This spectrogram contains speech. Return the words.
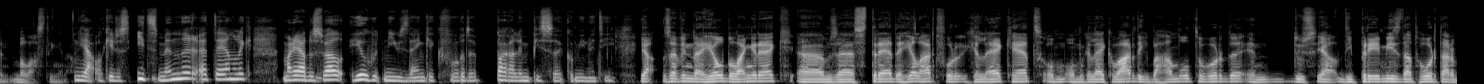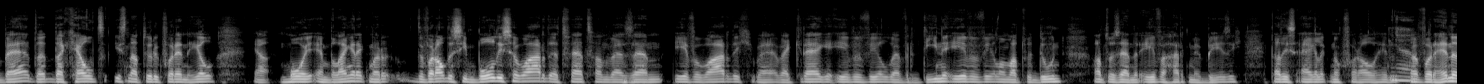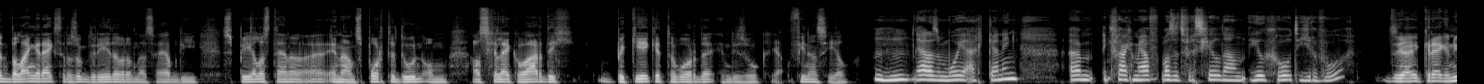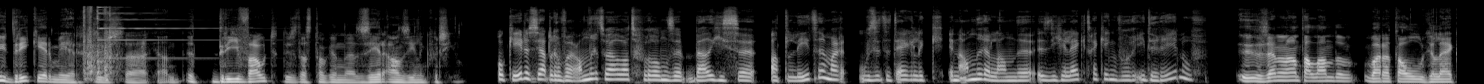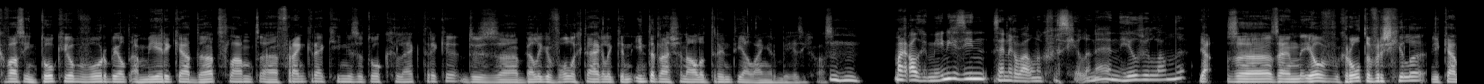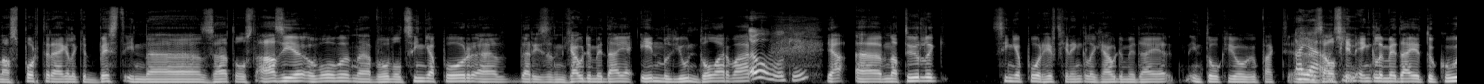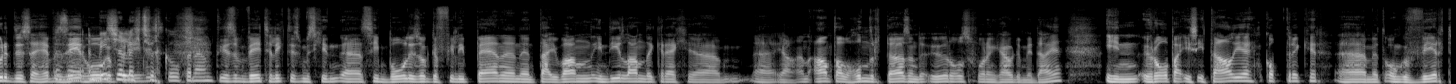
16,5% belastingen aan. Ja, oké, dus iets minder uiteindelijk. Maar ja, dus wel heel goed nieuws, denk ik, voor de Paralympische community. Ja, zij vinden dat heel belangrijk. Ehm, zij strijden heel hard voor gelijkheid, om, om gelijkwaardig behandeld te worden. En dus ja, die premies, dat hoort daarbij. Dat, dat geld is natuurlijk voor hen heel ja, mooi en belangrijk. Maar de, vooral de symbolische waarde, het feit van wij zijn evenwaardig, wij, wij krijgen evenveel, wij verdienen evenveel aan wat we doen, want we zijn er even hard mee bezig. Dat is eigenlijk nog vooral hen, Ja. voor hen het belangrijkste. Dat is ook de reden waarom dat zij op die spelen staan eh, en aan sporten doen, om als gelijkwaardig bekeken te worden en dus ook ja, financieel. Mhm, Ja, dat is een mooie erkenning. Ehm, ik vraag me af, was het verschil dan heel groot hiervoor? Zij krijgen nu drie keer meer, dus eh, ja, het drievoud, dus dat is toch een eh, zeer aanzienlijk verschil. Oké, dus ja, er verandert wel wat voor onze Belgische atleten, maar hoe zit het eigenlijk in andere landen? Is die gelijktrekking voor iedereen? Of? Er zijn een aantal landen waar het al gelijk was. In Tokio bijvoorbeeld, Amerika, Duitsland, eh, Frankrijk gingen ze het ook gelijk trekken. Dus eh, België volgt eigenlijk een internationale trend die al langer bezig was. Mhm. Maar algemeen gezien zijn er wel nog verschillen hè, in heel veel landen. Ja, ze zijn heel grote verschillen. Je kan als sporter eigenlijk het best in eh, Zuidoost-Azië wonen. Eh, bijvoorbeeld Singapore, eh, daar is een gouden medaille 1 miljoen dollar waard. Oh, oké. Ja, eh, natuurlijk. Singapore heeft geen enkele gouden medaille in Tokio gepakt. Ah ja, Eh, zelfs geen enkele medaille tout court, dus zij hebben zeer een hoge beetje premies. lucht verkopen dan. Het is een beetje licht, dus misschien eh, symbolisch ook de Filipijnen en Taiwan. In die landen krijg je eh, ja, een aantal honderdduizenden euro's voor een gouden medaille. In Europa is Italië koptrekker met ongeveer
